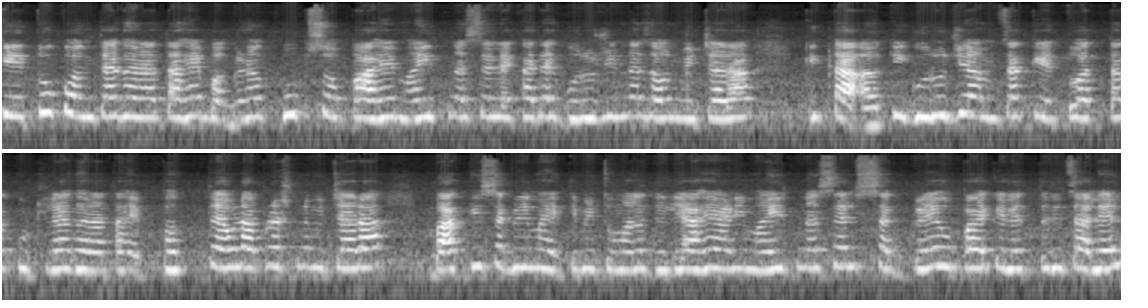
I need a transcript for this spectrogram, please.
केतू कोणत्या घरात आहे बघणं खूप सोपं आहे. माहीत नसेल एखाद्या गुरुजींना जाऊन विचारा की ता की गुरुजी आमचा केतू आत्ता कुठल्या घरात आहे? फक्त एवढा प्रश्न विचारा. बाकी सगळी माहिती मी तुम्हाला दिली आहे आणि माहीत नसेल सगळे उपाय केलेत तरी चालेल.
